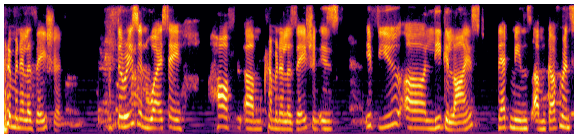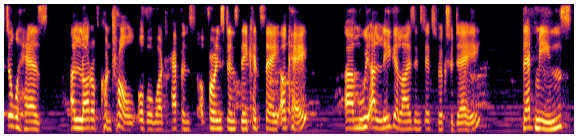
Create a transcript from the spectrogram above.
criminalization. The reason why I say half um, criminalization is if you are legalized, that means um, government still has a lot of control over what happens. For instance, they could say, okay, um, we are legalizing sex work today. That means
